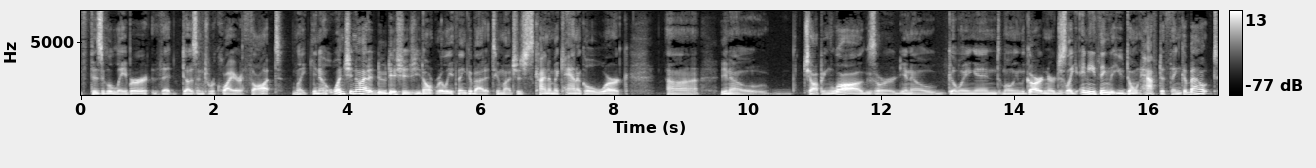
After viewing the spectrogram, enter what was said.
physical labor that doesn't require thought. Like, you know, once you know how to do dishes, you don't really think about it too much. It's just kind of mechanical work. Uh, you know, chopping logs or, you know, going and mowing the garden or just like anything that you don't have to think about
